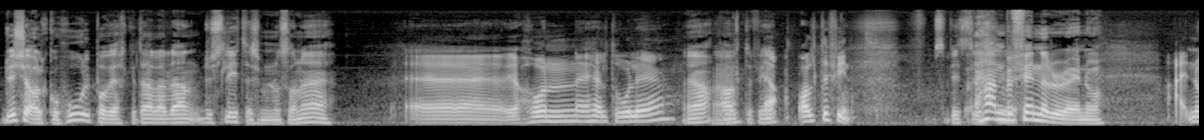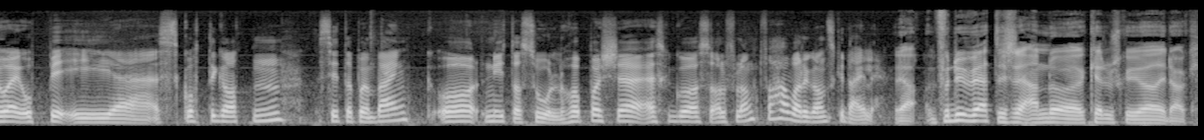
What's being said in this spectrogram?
Du er ikke alkoholpåvirket, eller den, du sliter ikke med noe sånne Eh, hånden er helt rolig. Ja, alt er fint? Ja, alt er fint. Hvor befinner du deg nå? Nei, nå er jeg oppe i eh, Skottegaten, sitter på en benk og nyter solen. Håper ikke jeg skal gå så altfor langt, for her var det ganske deilig. Ja, For du vet ikke ennå hva du skal gjøre i dag.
